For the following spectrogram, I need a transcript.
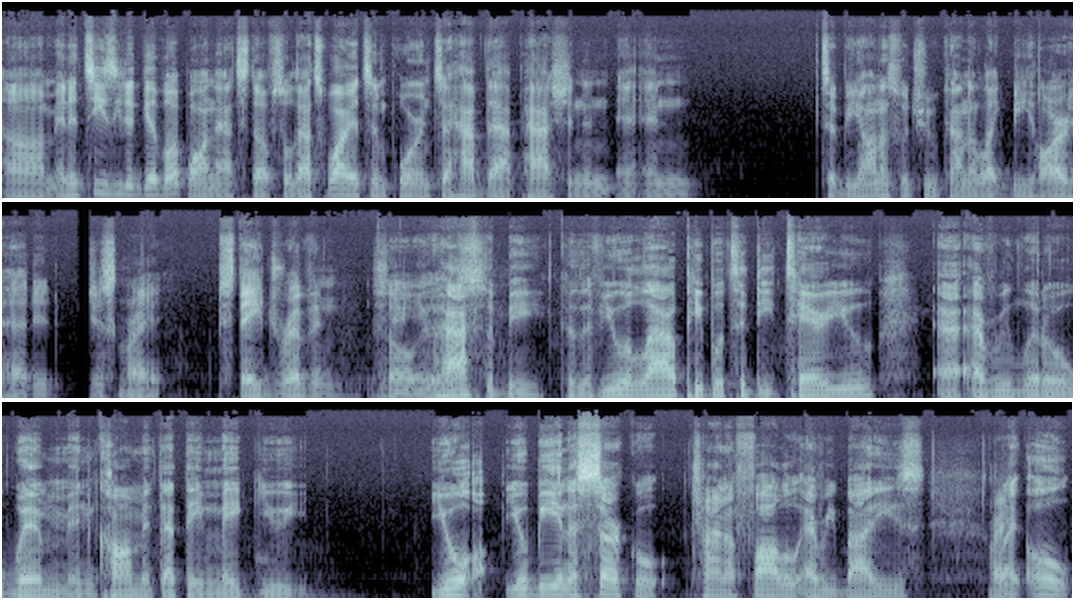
Um, and it's easy to give up on that stuff. So that's why it's important to have that passion and and, and to be honest with you, kind of like be hard headed. Just right. stay driven. So you it's- have to be because if you allow people to deter you at every little whim and comment that they make you, you'll you'll be in a circle trying to follow everybody's Right. like oh,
